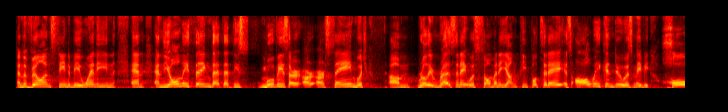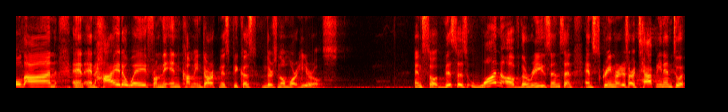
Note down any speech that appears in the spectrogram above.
And the villains seem to be winning. And, and the only thing that, that these movies are, are, are saying, which um, really resonate with so many young people today is all we can do is maybe hold on and, and hide away from the incoming darkness because there's no more heroes. And so, this is one of the reasons, and, and screenwriters are tapping into it,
